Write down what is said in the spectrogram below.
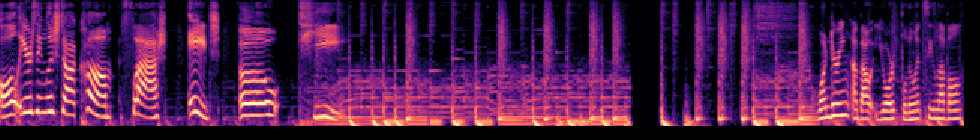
allearsenglish.com slash H O T. Wondering about your fluency level?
